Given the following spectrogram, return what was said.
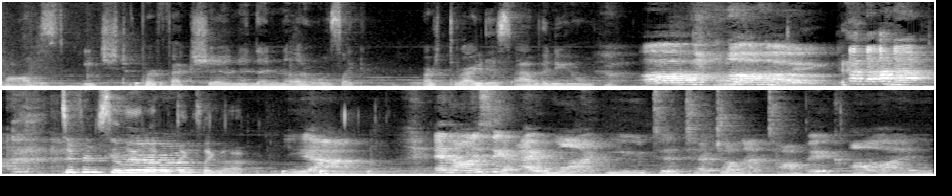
props, each to perfection, and then another one was like Arthritis Avenue. Oh. Different silly little things like that. Yeah. And honestly, I want you to touch on that topic on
